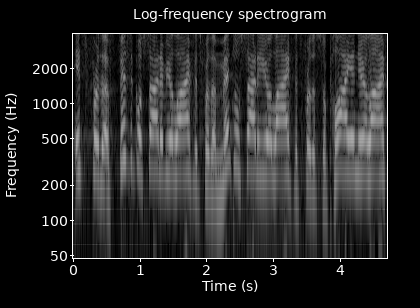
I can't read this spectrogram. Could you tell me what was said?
it's for the physical side of your life, it's for the mental side of your life, it's for the supply in your life,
